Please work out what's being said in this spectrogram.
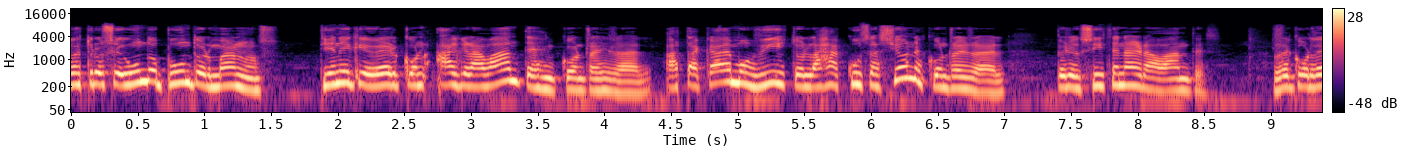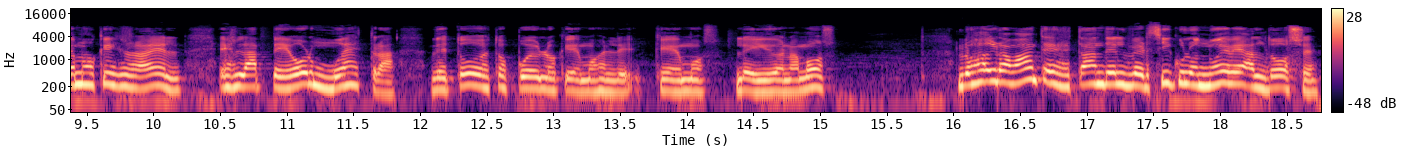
Nuestro segundo punto, hermanos, tiene que ver con agravantes contra Israel. Hasta acá hemos visto las acusaciones contra Israel, pero existen agravantes. Recordemos que Israel es la peor muestra de todos estos pueblos que hemos, que hemos leído en Amós. Los agravantes están del versículo 9 al 12.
